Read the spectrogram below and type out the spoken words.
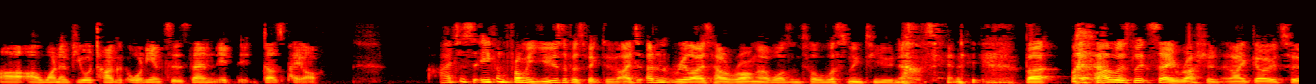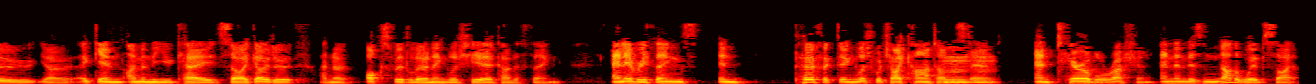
are, are, one of your target audiences, then it, it, does pay off. I just, even from a user perspective, I didn't realize how wrong I was until listening to you now, Sandy. But if I was, let's say, Russian and I go to, you know, again, I'm in the UK, so I go to, I don't know, Oxford, learn English here kind of thing and everything's in perfect English, which I can't mm. understand, mm. and terrible mm. Russian. And then there's another website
